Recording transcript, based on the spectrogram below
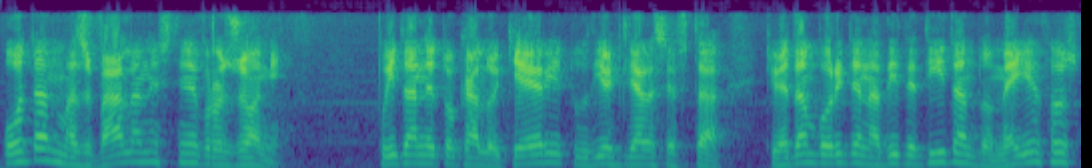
όταν μας βάλανε στην Ευρωζώνη που ήταν το καλοκαίρι του 2007. Και μετά μπορείτε να δείτε τι ήταν το μέγεθος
